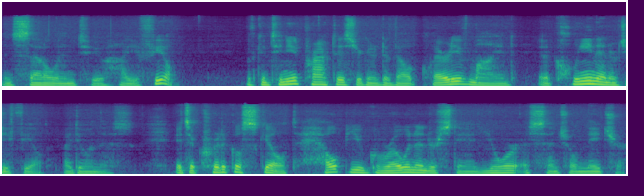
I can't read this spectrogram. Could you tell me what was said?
and settle into how you feel. With continued practice, you're going to develop clarity of mind and a clean energy field by doing this. It's a critical skill to help you grow and understand your essential nature.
